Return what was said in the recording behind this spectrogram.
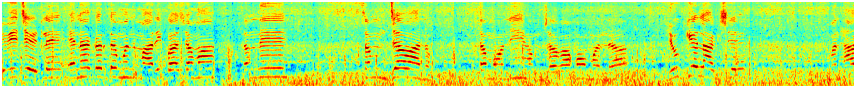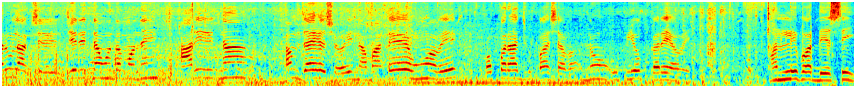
એવી છે. એટલે એના કરતાં મને મારી ભાષામાં તમને સમજાવવાનો, તમને સમજાવવામાં મને યોગ્ય લાગશે. મને સારું લાગશે. જે રીતના હું તમને સારી રીતના સમજાય હશો એના માટે હું હવે કોપરા જ ભાષાનો ઉપયોગ કરે હવે. ઓનલી ફોર દેશી.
